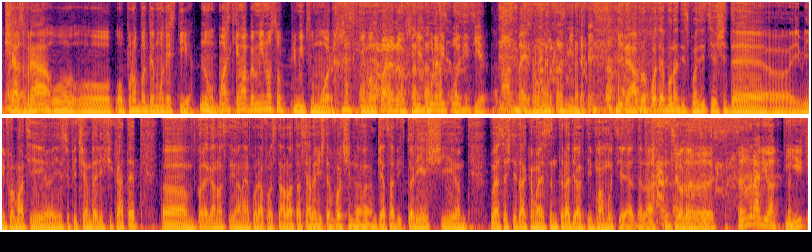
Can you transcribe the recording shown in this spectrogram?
și ați vrea o, o, o probă de modestie. Nu, m-ați chemat pe mine, nu o să primiți umor. La schimb, îmi pare rău și nici bună dispoziție. Asta e, să mă învățați minte. Bine, apropo de bună dispoziție și de uh, informații uh, insuficient verificate, uh, colega noastră Ioana Epure a fost a luat aseară niște voci în, uh, în piața Victoriei și uh, voia să știi dacă mai sunt radioactiv mamuții aia de la geologie. Uh, sunt radioactivi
